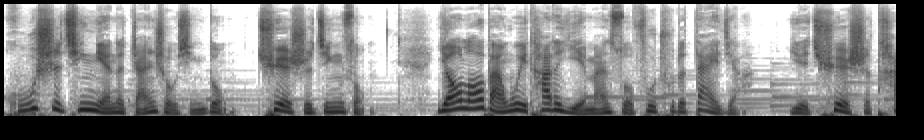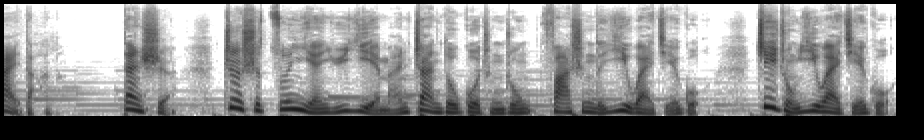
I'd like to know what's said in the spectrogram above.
胡适青年的斩首行动确实惊悚，姚老板为他的野蛮所付出的代价也确实太大了。但是，这是尊严与野蛮战斗过程中发生的意外结果。这种意外结果，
